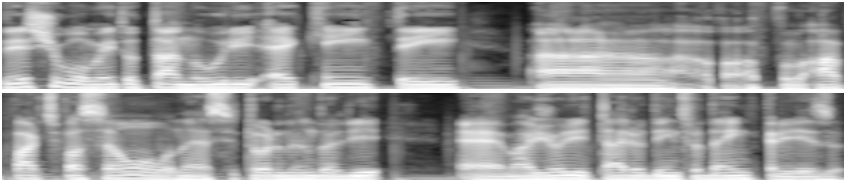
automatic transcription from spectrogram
neste momento, o Tanuri é quem tem a, a, a participação, né, se tornando ali é, majoritário dentro da empresa.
